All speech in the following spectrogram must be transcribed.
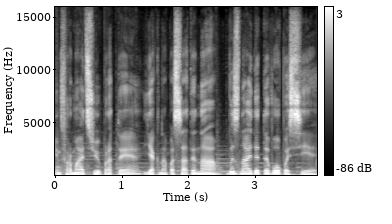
Інформацію про те, як написати нам, ви знайдете в описі.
